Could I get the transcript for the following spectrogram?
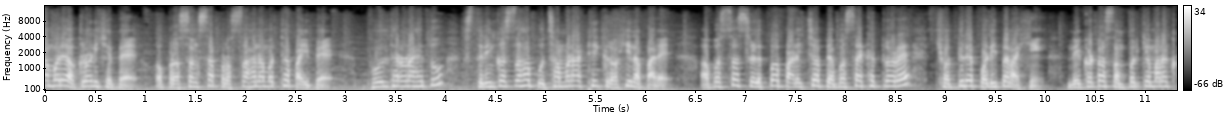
କାମରେ ଅଗ୍ରଣୀ ହେବେ ଓ ପ୍ରଶଂସା ପ୍ରୋତ୍ସାହନ ମଧ୍ୟ ପାଇବେ। ଭୁଲ ଧାରଣା ହେତୁ ସ୍ତ୍ରୀଙ୍କ ସହ ବୁଝାମଣା ଠିକ୍ ରହିନପାରେ ଅବଶ୍ୟ ଶିଳ୍ପ ବାଣିଜ୍ୟ ବ୍ୟବସାୟ କ୍ଷେତ୍ରରେ କ୍ଷତିରେ ପଡ଼ିବେ ନାହିଁ। ନିକଟ ସମ୍ପର୍କୀୟମାନଙ୍କ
